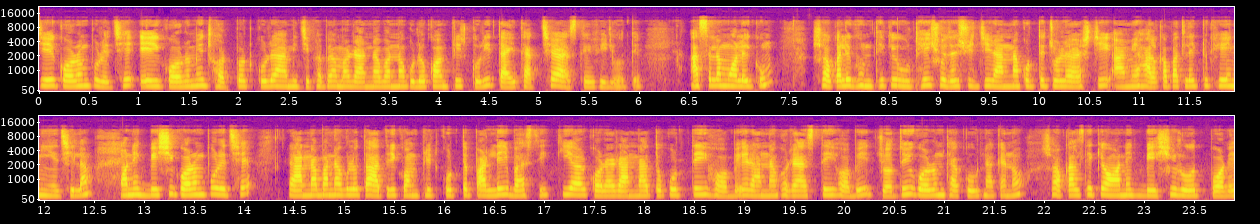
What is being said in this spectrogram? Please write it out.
যে গরম পড়েছে, এই গরমে ঝটপট করে আমি যেভাবে আমার রান্নাবান্নাগুলো কমপ্লিট করি, তাই থাকছে আজকের ভিডিওতে। আসসালামু আলাইকুম। সকালে ঘুম থেকে উঠেই সোজাসুজি রান্না করতে চলে আসছি। আমি হালকা পাতলা একটু খেয়ে নিয়েছিলাম। অনেক বেশি গরম পড়েছে রান্না বান্নাগুলো তাড়াতাড়ি কমপ্লিট করতে পারলেই বাসি। কি আর করা রান্না তো করতেই হবে, রান্নাঘরে আসতেই হবে। যতই গরম থাকুক না কেন, সকাল থেকে অনেক বেশি রোদ পড়ে,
